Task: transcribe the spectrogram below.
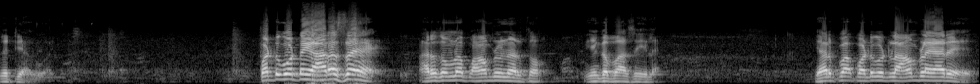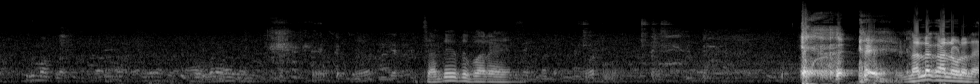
வெற்றியாகுவாய். பட்டுக்கோட்டை அரசன். அர்த்தம்னா பாம்பளைன்னு அர்த்தம் எங்கள் பாஷையில் யாருப்பா பட்டுக்கோட்டில் ஆம்பளை யார்? சந்தேகத்தை பாரு. நல்ல காலில் விடலை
